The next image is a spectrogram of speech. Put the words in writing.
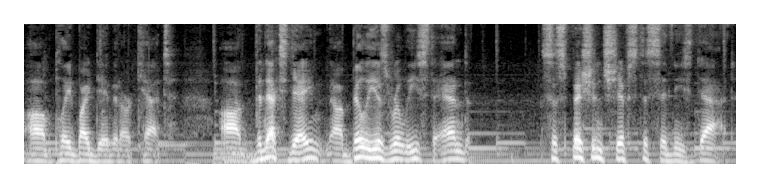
um, played by David Arquette. Uh, the next day, uh, Billy is released, and suspicion shifts to Sidney's dad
